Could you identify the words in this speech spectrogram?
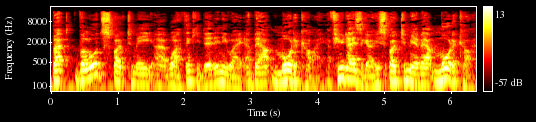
But the Lord spoke to me, uh, well, I think He did anyway, about Mordecai. A few days ago, He spoke to me about Mordecai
